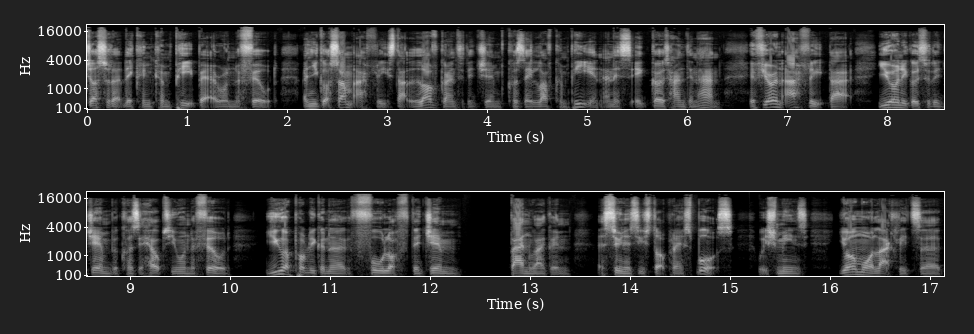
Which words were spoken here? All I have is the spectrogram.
just so that they can compete better on the field. And you've got some athletes that love going to the gym because they love competing and it goes hand in hand. If you're an athlete that you only go to the gym because it helps you on the field, you are probably going to fall off the gym bandwagon as soon as you stop playing sports, which means you're more likely to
